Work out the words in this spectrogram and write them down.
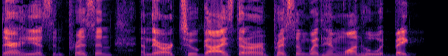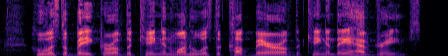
There he is in prison, and there are two guys that are in prison with him one who would bake who was the baker of the king and one who was the cupbearer of the king and they have dreams.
